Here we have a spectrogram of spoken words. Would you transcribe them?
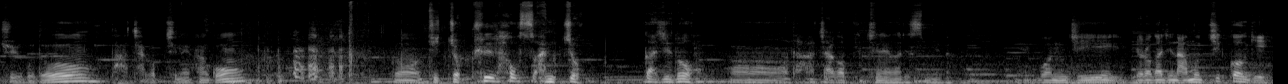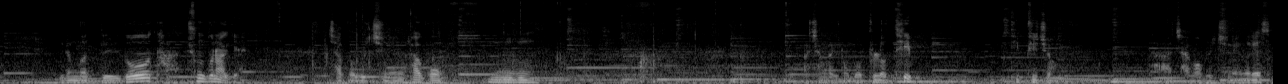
주유구도 다 작업 진행하고 어, 뒤쪽 휠 하우스 안쪽까지도 어, 다 작업 진행을 했습니다. 예, 먼지 여러 가지 나무 찌꺼기 이런 것들도 다 충분하게 작업을 진행을 하고. 음, 마찬가지로 머플러 팁 디퓨저 다 작업을 진행을 해서.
